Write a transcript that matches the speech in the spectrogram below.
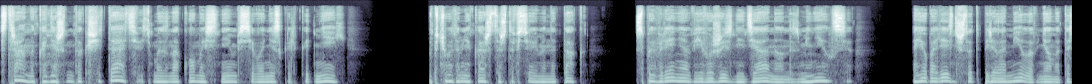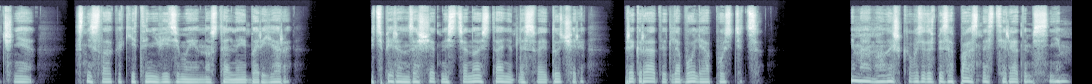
Странно, конечно, так считать, ведь мы знакомы с ним всего несколько дней. Но почему-то мне кажется, что все именно так. С появлением в его жизни Дианы он изменился — ее болезнь что-то переломила в нем, а точнее, снесла какие-то невидимые, но стальные барьеры. И теперь он защитной стеной станет для своей дочери, преградой для боли опустится. И моя малышка будет в безопасности рядом с ним.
